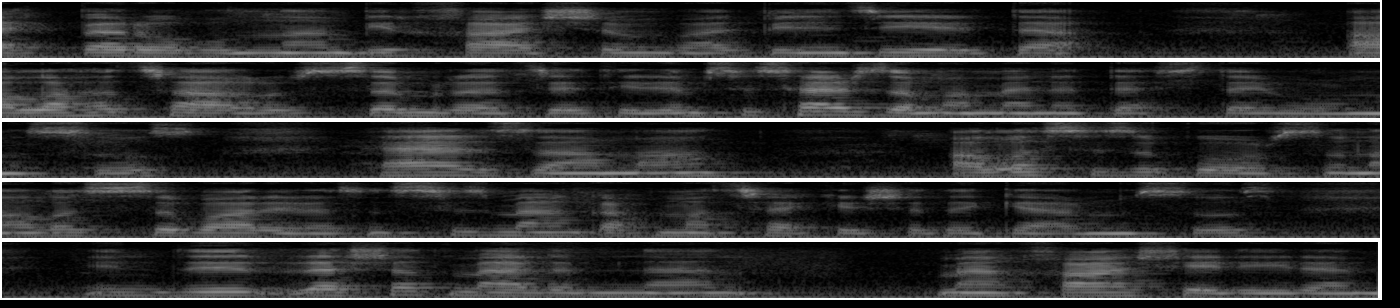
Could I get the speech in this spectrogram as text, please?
Əkbəroğlundan bir xahişim var. Birinci yerdə Allahı çağırıb sizə müraciət edirəm. Siz hər zaman mənə dəstək olmusunuz. Hər zaman. Allah sizi qorusun, Allah sizi var eləsin. Siz mənim qapıma çəkilişə də gəlmisiniz. İndi Rəşad müəllimlə mən xahiş edirəm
